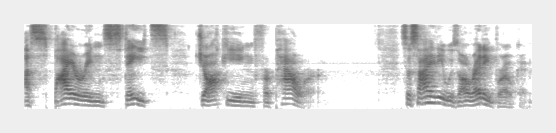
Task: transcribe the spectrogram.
aspiring states jockeying for power. Society was already broken,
